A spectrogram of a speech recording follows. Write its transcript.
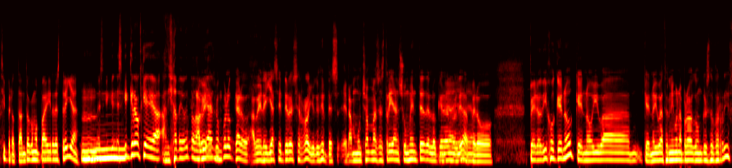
Sí, pero tanto como para ir de estrella. Mm, es, que, es que creo que a, a día de hoy A ver, todavía... eso fue lo claro. A ver, ella se tiró ese rollo. Quiero decirte, era mucho más estrella en su mente de lo que era Ya, en realidad. ya. Pero, pero dijo que no, que no iba, que no iba a hacer ninguna prueba con Christopher Reeve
